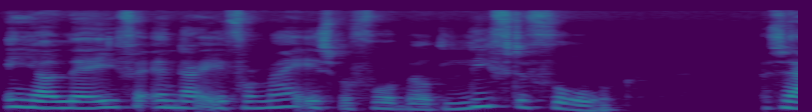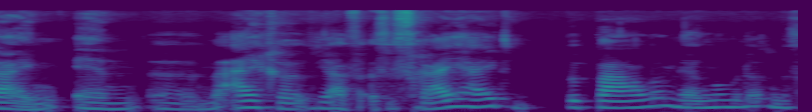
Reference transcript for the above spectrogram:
in jouw leven. En daarin voor mij is bijvoorbeeld liefdevol zijn en uh, mijn eigen ja, vrijheid bepalen. Hoe noemen we dat? Mijn,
